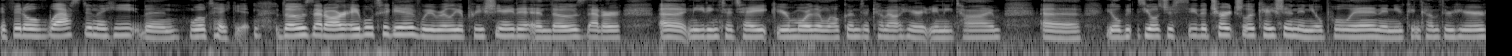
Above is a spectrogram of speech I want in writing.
if it'll last in the heat, then we'll take it. Those that are able to give, we really appreciate it, and those that are uh, needing to take, you're more than welcome to come out here at any time. Uh, you'll be, you'll just see the church location, and you'll pull in, and you can come through here.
